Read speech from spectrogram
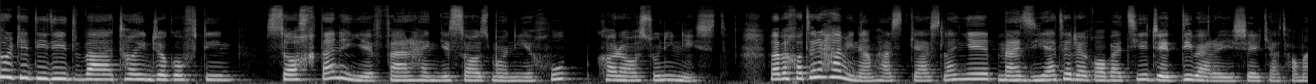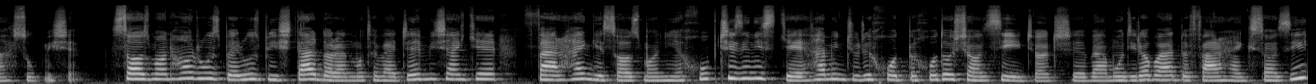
همونطور که دیدید و تا اینجا گفتیم ساختن یه فرهنگ سازمانی خوب کار آسونی نیست و به خاطر همینم هست که اصلا یه مزیت رقابتی جدی برای شرکت ها محسوب میشه. سازمان ها روز به روز بیشتر دارن متوجه میشن که فرهنگ سازمانی خوب چیزی نیست که همین جوری خود به خود و شانسی ایجاد شه و مدیرا باید به فرهنگ سازی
